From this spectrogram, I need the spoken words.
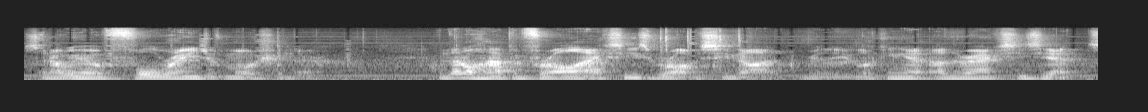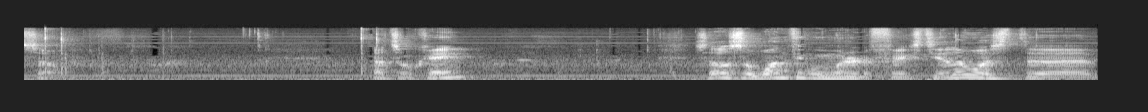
So now we have a full range of motion there. And that'll happen for all axes. We're obviously not really looking at other axes yet, so that's okay. So that was the one thing we wanted to fix. The other was the,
